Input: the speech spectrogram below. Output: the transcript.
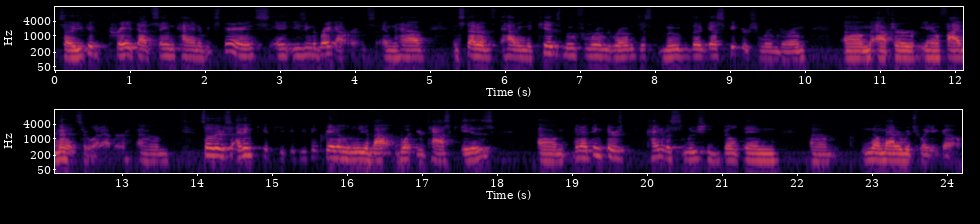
So you could create that same kind of experience in, using the breakout rooms and have instead of having the kids move from room to room, just move the guest speakers from room to room um, after you know five minutes or whatever. Um, so there's, I think, if you, if you think creatively about what your task is, um, then I think there's kind of a solution built in, um, no matter which way you go.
